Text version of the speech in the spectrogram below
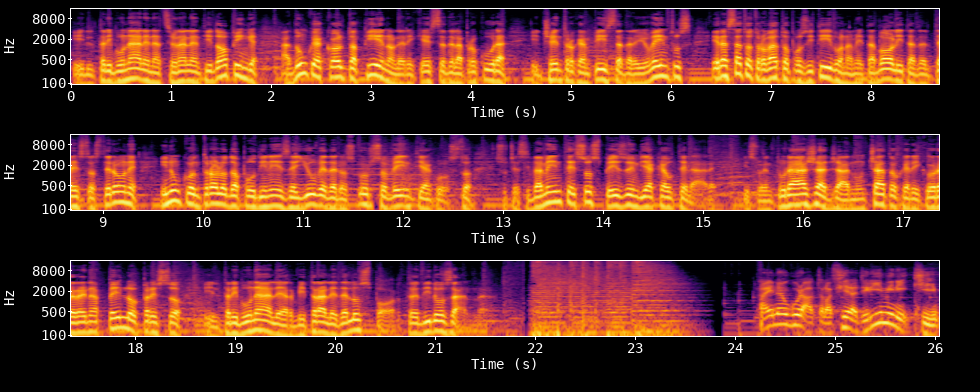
Il Tribunale Nazionale Antidoping ha dunque accolto appieno le richieste della Procura. Il centrocampista della Juventus era stato trovato positivo una metabolita del testosterone in un controllo dopo Udinese Juve dello scorso 20 agosto, successivamente sospeso in via cautelare. Il suo entourage ha già annunciato che ricorrerà in appello presso il Tribunale Arbitrale dello Sport di Losanna. Ha inaugurato la Fiera di Rimini chi?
